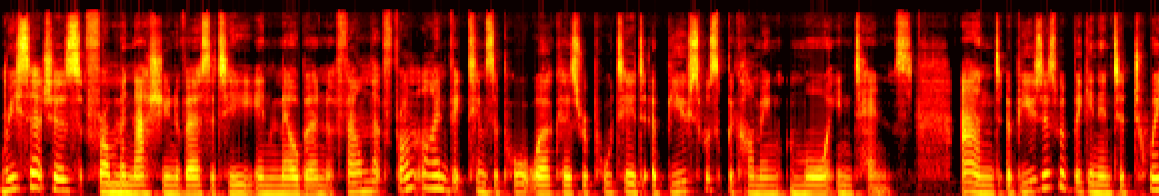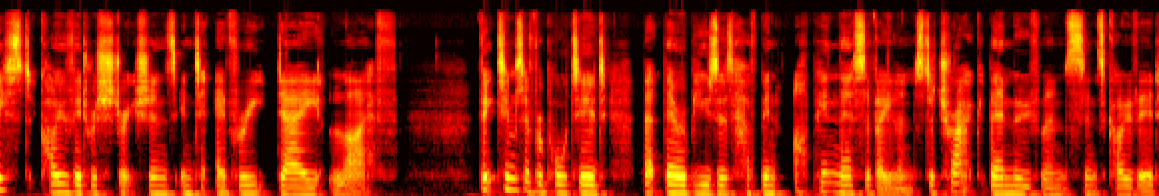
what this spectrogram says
Researchers from Monash University in Melbourne found that frontline victim support workers reported abuse was becoming more intense and abusers were beginning to twist COVID restrictions into everyday life. Victims have reported that their abusers have been upping their surveillance to track their movements since COVID.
